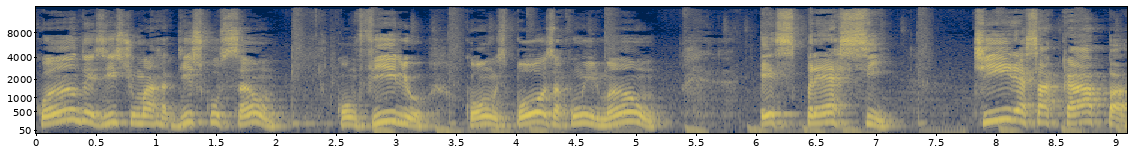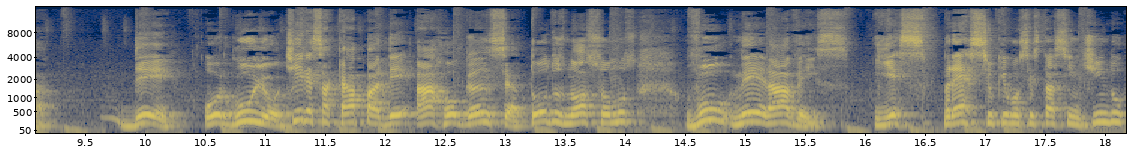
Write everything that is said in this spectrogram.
Quando existe uma discussão com filho, com esposa, com irmão, expresse. Tire essa capa de orgulho, tire essa capa de arrogância. Todos nós somos vulneráveis e expresse o que você está sentindo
